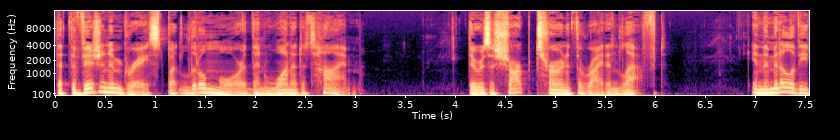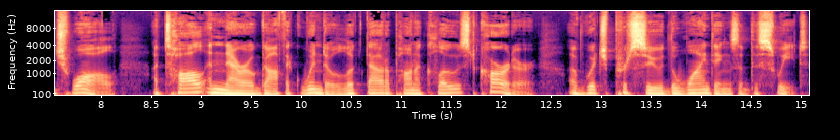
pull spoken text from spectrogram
that the vision embraced but little more than one at a time. There was a sharp turn at the right and left. In the middle of each wall, a tall and narrow Gothic window looked out upon a closed corridor of which pursued the windings of the suite.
